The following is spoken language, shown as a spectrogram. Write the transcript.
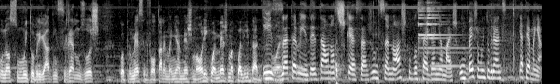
o nosso muito obrigado. Encerramos hoje com a promessa de voltar amanhã à mesma hora e com a mesma qualidade. não é? Exatamente. Então não se esqueça, junte-se a nós que você ganha mais. Um beijo muito grande e até amanhã.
